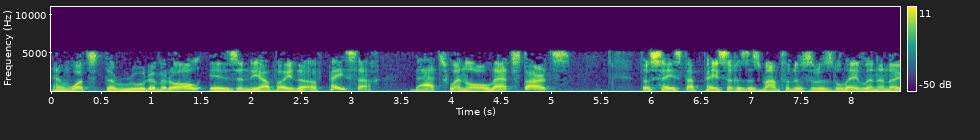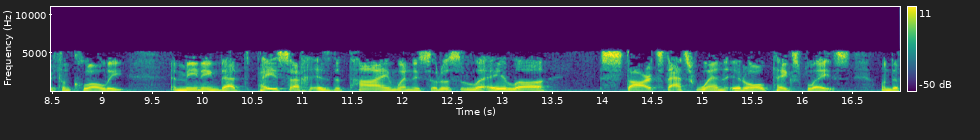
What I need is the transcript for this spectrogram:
And what's the root of it all is in the Avodah of Pesach. That's when all that starts. Das heißt, that Pesach is as man von Leilin and Eifan Kloli, meaning that Pesach is the time when the Sarus Leila starts, that's when it all takes place. Und der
